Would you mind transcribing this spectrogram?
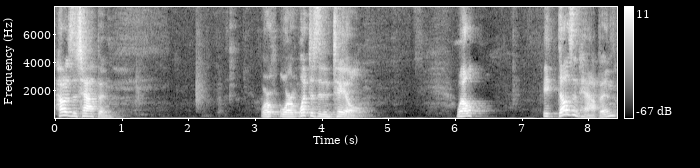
How does this happen? Or, or what does it entail? Well, it doesn't happen,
